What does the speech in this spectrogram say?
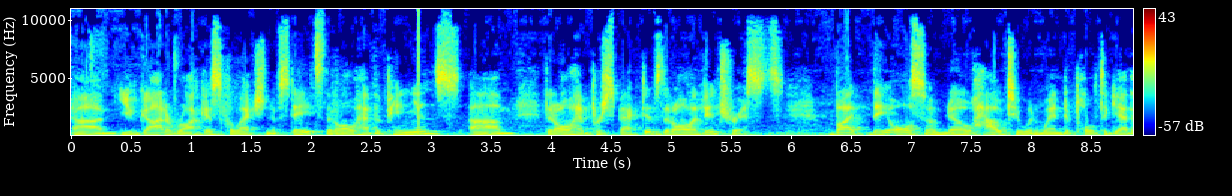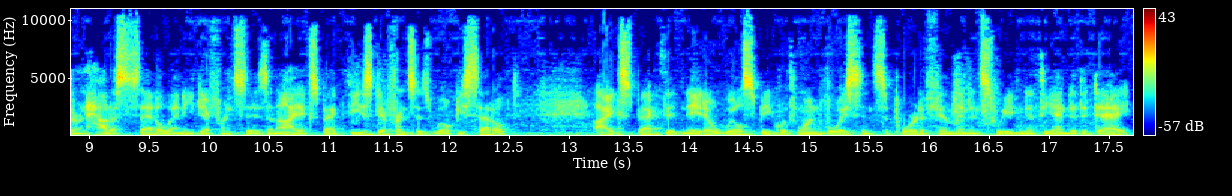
um, you've got a raucous collection of states that all have opinions, um, that all have perspectives, that all have interests. But they also know how to and when to pull together and how to settle any differences. And I expect these differences will be settled. I expect that NATO will speak with one voice in support of Finland and Sweden at the end of the day.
